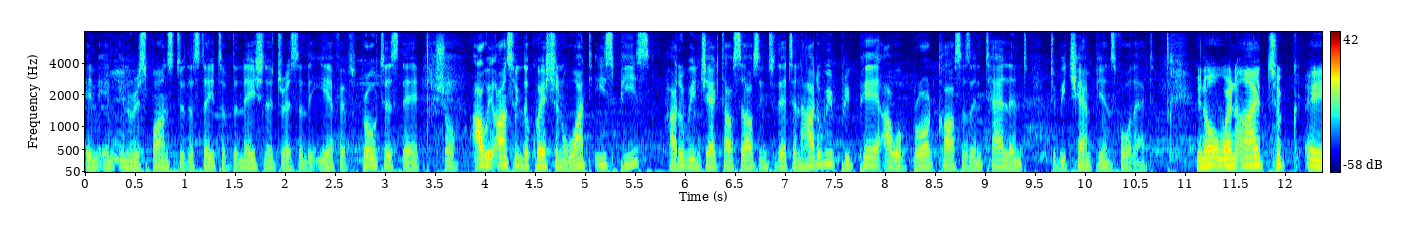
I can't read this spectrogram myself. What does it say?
in, in, in response to the State of the Nation address and the EFF's protest there. Sure. Are we answering the question, what is peace? How do we inject ourselves into that? And how do we prepare our broadcasters and talent to be champions for that? You know, when I took a,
